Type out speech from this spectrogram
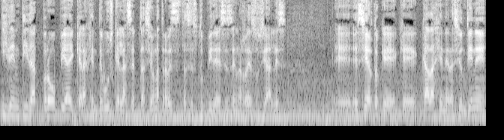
identidad propia y que la gente busque la aceptación a través de estas estupideces en las redes sociales. Eh, es cierto que, cada generación tiene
